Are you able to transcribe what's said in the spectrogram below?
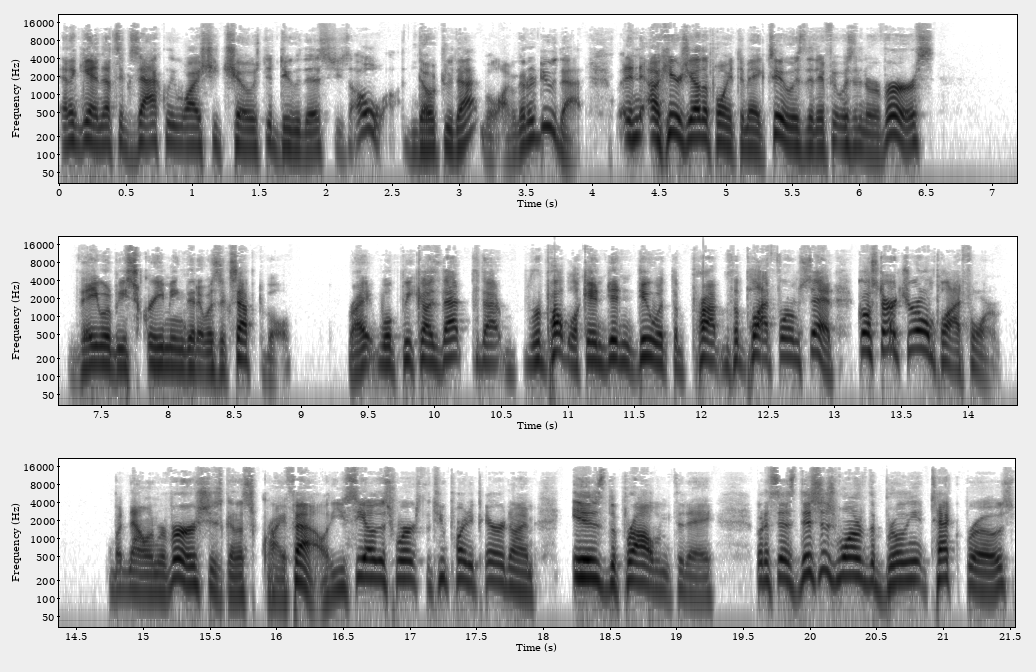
And again, that's exactly why she chose to do this. She's, oh, don't do that. Well, I'm going to do that. And uh, here's the other point to make too: is that if it was in the reverse, they would be screaming that it was acceptable, right? Well, because that that Republican didn't do what the prop, the platform said. Go start your own platform. But now in reverse, she's going to cry foul. You see how this works? The two party paradigm is the problem today. But it says this is one of the brilliant tech bros.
